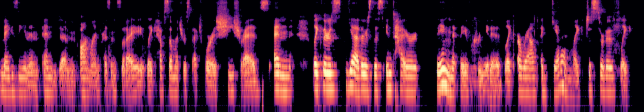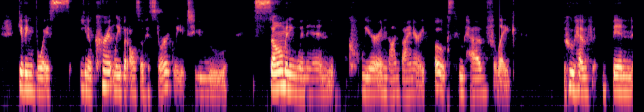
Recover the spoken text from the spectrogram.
magazine and, and um, online presence that I like have so much respect for is She Shreds. And like, there's, yeah, there's this entire thing that they've created like around again, like just sort of like giving voice, you know, currently, but also historically to so many women, queer and non binary folks who have like, who have been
